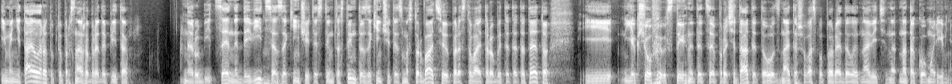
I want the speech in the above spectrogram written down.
імені Тайлера, тобто персонажа Бреда Піта. Не робіть це, не дивіться, mm-hmm. закінчуйте з тим та з тим, то закінчуйте з мастурбацією, переставайте робити те-то-те-то. І якщо ви встигнете це прочитати, то от знайте, що вас попередили навіть на, на такому рівні.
